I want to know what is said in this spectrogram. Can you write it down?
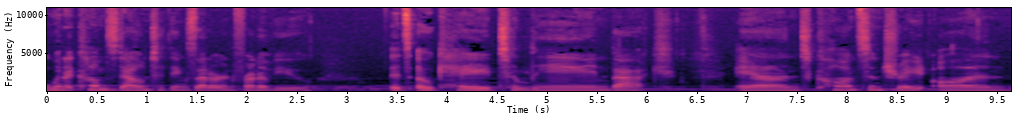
when it comes down to things that are in front of you, it's okay to lean back and concentrate on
